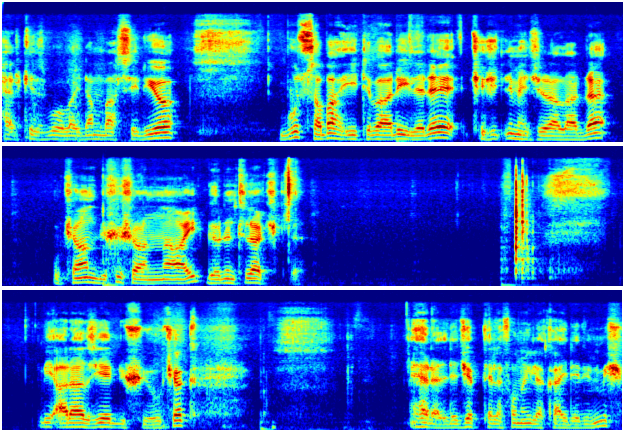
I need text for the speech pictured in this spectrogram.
Herkes bu olaydan bahsediyor. Bu sabah itibariyle de çeşitli mecralarda uçağın düşüş anına ait görüntüler çıktı. Bir araziye düşüyor uçak. Herhalde cep telefonuyla kaydedilmiş.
